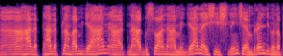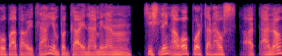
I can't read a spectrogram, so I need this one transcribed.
Ah, hanap-hanap lang kami diyan at nagustuhan namin diyan ay sisling. Siyempre, hindi ko na po papakita yung pagkain namin ng sisling. Ako, porterhouse at ano,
